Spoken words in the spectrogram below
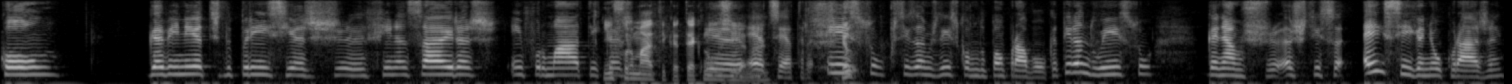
com gabinetes de perícias uh, financeiras, informáticas. Informática, tecnologia. Uh, etc. Isso, Eu... precisamos disso como do pão para a boca. Tirando isso, ganhámos, a justiça em si ganhou coragem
